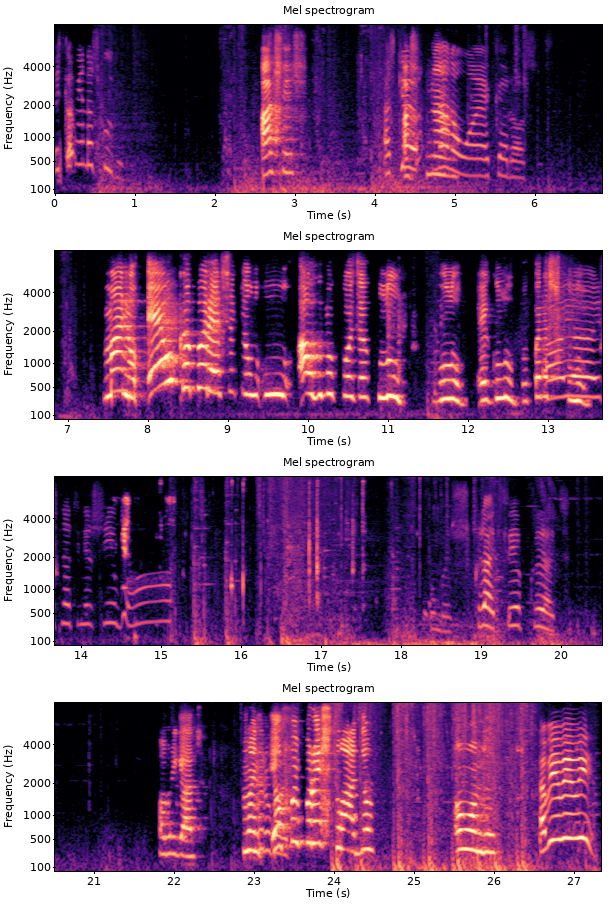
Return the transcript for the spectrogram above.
Este caminhão dá escudo! Achas? Acho que Acho é... que não. não. não, é caroças. Mano, é o que aparece aquele. O, alguma coisa. Gloop. Gloop. É gloop. Aparece Ai, gloop. ai, isto não tinha. Ah. Pumbas, credo, feio, credo. Obrigado. Mano, Primeiro ele foi por este lado. Aonde? Ali, ali, ali!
